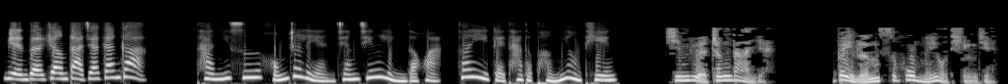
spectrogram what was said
免得让大家尴尬。坦尼斯红着脸将精灵的话翻译给他的朋友听。金月睁大眼，贝伦似乎没有听见，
